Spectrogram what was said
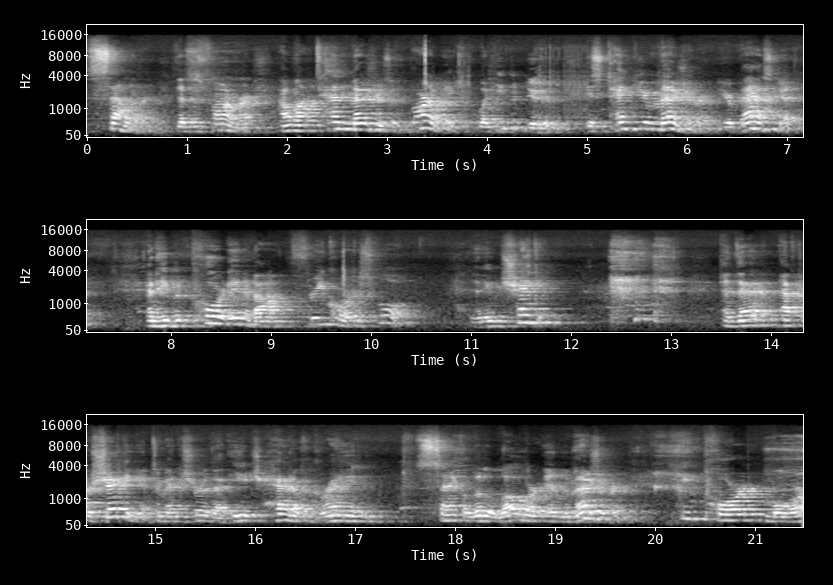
seller, this farmer, I want 10 measures of barley, what he would do is take your measure, your basket, and he would pour it in about three quarters full. And then he would shake it. And then after shaking it to make sure that each head of grain sank a little lower in the measure, he poured more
